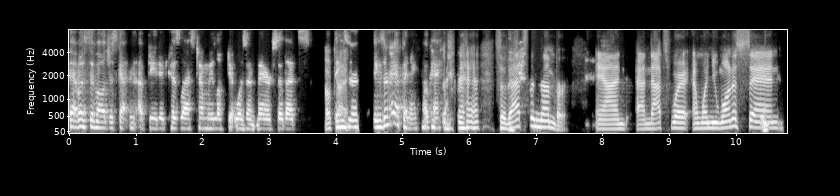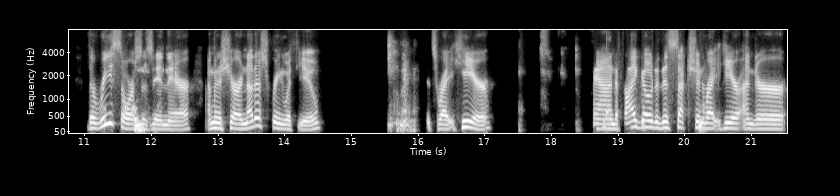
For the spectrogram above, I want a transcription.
That must have all just gotten updated because last time we looked it wasn't there. So that's okay. things are things are happening. Okay. So that's the number. And and that's where and when you want to send the resources in there. I'm going to share another screen with you. It's right here. And if I go to this section right here under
